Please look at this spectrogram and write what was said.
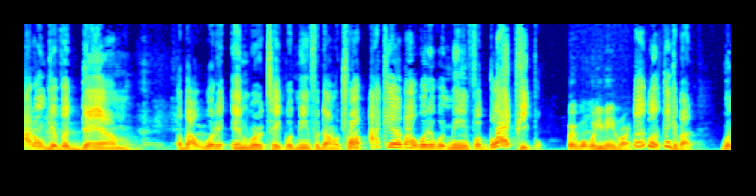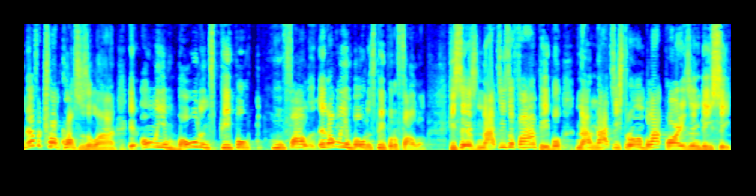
I don't give a damn about what an N word tape would mean for Donald Trump. I care about what it would mean for black people. Wait, what, what do you mean, Roy? Uh, look, think about it. Whenever Trump crosses a line, it only emboldens people who follow. It only emboldens people to follow him. He says Nazis are fine people. Now Nazis throwing block parties in D.C.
